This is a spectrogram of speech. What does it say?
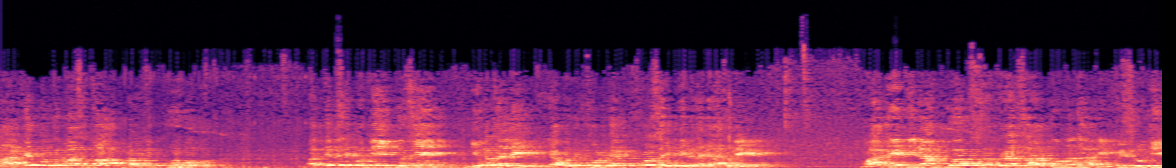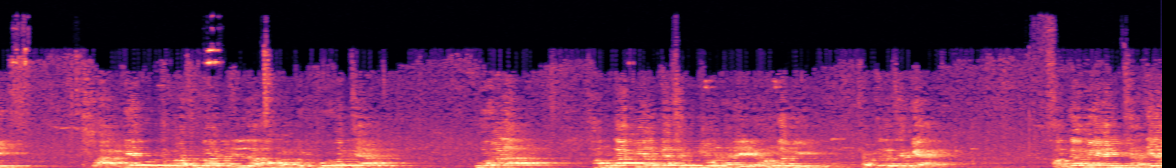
भारतीय बौद्ध महासभा अमरावती पूर्व अध्यक्षपदी कशी निवड झाली याबद्दल थोडक्यात कोर्स ऐकले आहे. जास्त नाही माझे दिनांक सतरा सात दोन हजार एकवीस रोजी भारतीय बौद्ध महासभा जिल्हा अमरावती पूर्वच्या पूर्वला हंगामी अध्यक्ष म्हणून निवड झालेली हंगामी. शब्द लक्षात घ्या. हंगामी आणि सध्या.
